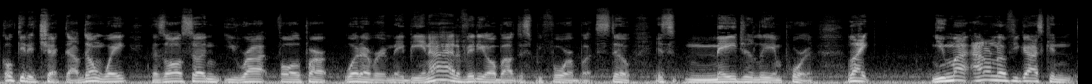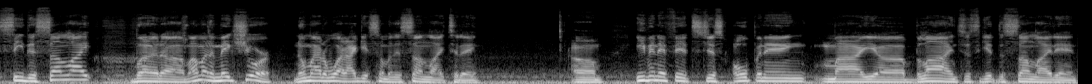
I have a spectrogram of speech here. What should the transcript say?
go get it checked out. Don't wait because all of a sudden you rot, fall apart, whatever it may be. And I had a video about this before, but still, it's majorly important. Like, you might, I don't know if you guys can see this sunlight, but um, I'm going to make sure no matter what, I get some of this sunlight today. Um, even if it's just opening my uh, blinds just to get the sunlight in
